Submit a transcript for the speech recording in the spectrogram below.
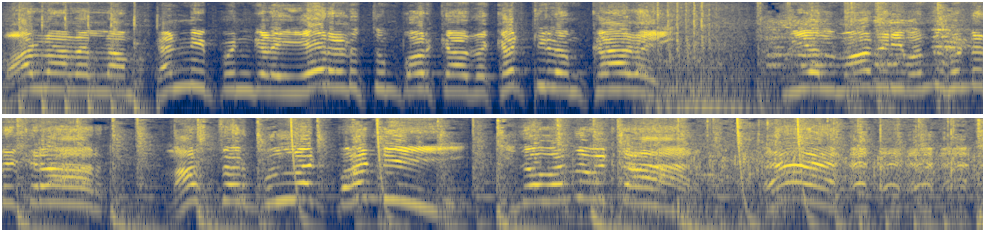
வாழ்நாளெல்லாம் கன்னி பெண்களை ஏறெடுத்தும் பார்க்காத கட்டிடம் காளை. புயல் மாதிரி வந்து கொண்டிருக்கிறார். Master bullet Pandi. இதோ வந்து விட்டார்.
